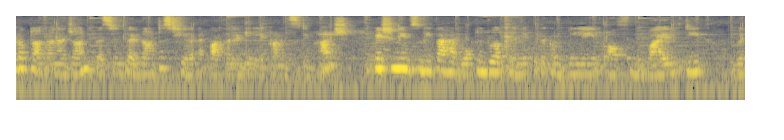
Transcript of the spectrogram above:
I'm Dr. Anvana Jan, resident periodontist here at Partha Dental Electronic City branch. Patient named Sunita had walked into our clinic with a complaint of mobile teeth with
